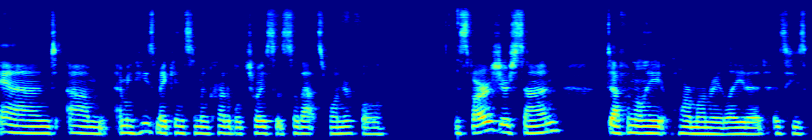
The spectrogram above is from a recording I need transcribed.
and um, I mean he's making some incredible choices. So that's wonderful. As far as your son, definitely hormone related as he's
